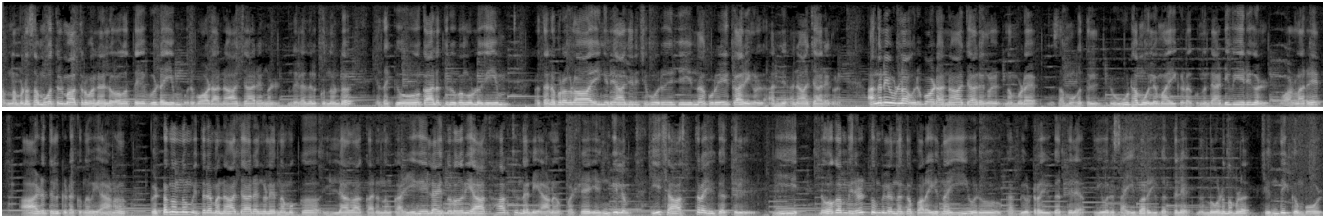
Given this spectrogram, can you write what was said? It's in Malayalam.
നമ്മുടെ സമൂഹത്തിൽ മാത്രമല്ല ലോകത്ത് എവിടെയും ഒരുപാട് അനാചാരങ്ങൾ നിലനിൽക്കുന്നുണ്ട്. ഏതൊക്കെയോ കാലത്ത് രൂപം കൊള്ളുകയും തലമുറകളായി ഇങ്ങനെ ആചരിച്ചു പോരുകയും ചെയ്യുന്ന കുറേ കാര്യങ്ങൾ അനാചാരങ്ങൾ. അങ്ങനെയുള്ള ഒരുപാട് അനാചാരങ്ങൾ നമ്മുടെ സമൂഹത്തിൽ രൂഢമൂലമായി കിടക്കുന്നതിന്റെ അടിവേരുകൾ വളരെ ആഴത്തിൽ കിടക്കുന്നവയാണ്. പെട്ടെന്നൊന്നും ഇത്തരം അനാചാരങ്ങളെ നമുക്ക് ഇല്ലാതാക്കാനൊന്നും കഴിയുകയില്ല എന്നുള്ളതൊരു യാഥാർത്ഥ്യം തന്നെയാണ്. പക്ഷേ എങ്കിലും ഈ ശാസ്ത്രയുഗത്തിൽ ഈ ലോകം വിരൽത്തുമ്പിൽ എന്നൊക്കെ പറയുന്ന ഈ ഒരു കമ്പ്യൂട്ടർ യുഗത്തിൽ ഈ ഒരു സൈബർ യുഗത്തിൽ നിന്നുകൊണ്ട് നമ്മൾ ചിന്തിക്കുമ്പോൾ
